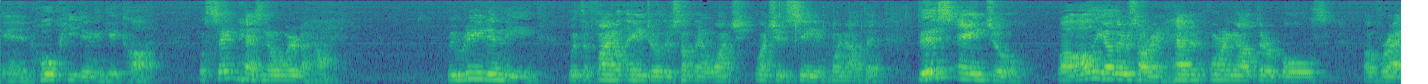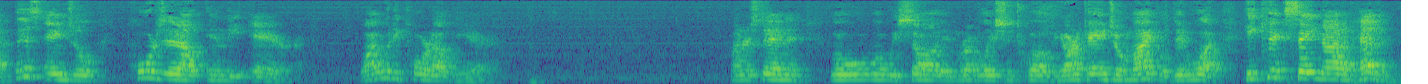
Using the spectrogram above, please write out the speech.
and hope he didn't get caught. Well, Satan has nowhere to hide. We read in the with the final angel, there's something I want you, want you to see and point out that this angel, while all the others are in heaven pouring out their bowls of wrath, this angel pours it out in the air. Why would he pour it out in the air? Understanding what we saw in Revelation 12. The archangel Michael did what? He kicked Satan out of heaven.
